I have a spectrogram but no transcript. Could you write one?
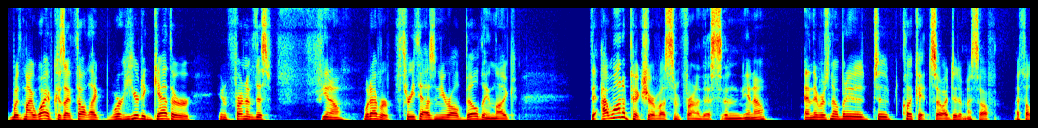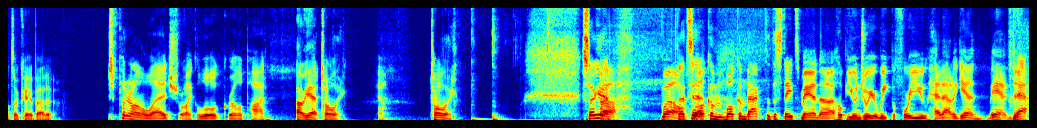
with my wife because I thought like we're here together in front of this, you know, whatever three thousand year old building. Like, I want a picture of us in front of this, and you know, and there was nobody to, to click it, so I did it myself. I felt okay about it. Just put it on a ledge or like a little gorilla pod. Oh yeah, totally, Yeah. totally. So yeah, Ah, well, That's it. welcome, welcome back to the states, man. Uh, I hope you enjoy your week before you head out again, man. yeah.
